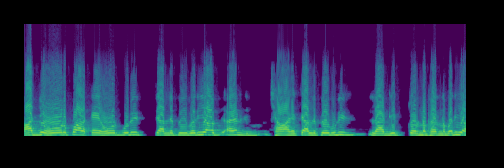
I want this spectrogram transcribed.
ਅੱਜ ਹੋਰ ਭੜ ਹੋਰ ਬੁੜੀ ਚੱਲ ਪਈ, ਵਧੀਆ ਐਨ ਛਾਛ ਚੱਲ ਪਈ, ਬੁੜੀ ਲੱਗੀ ਤੁਰਨ ਫਿਰਨ ਵਧੀਆ।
